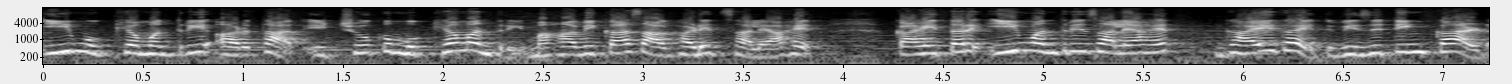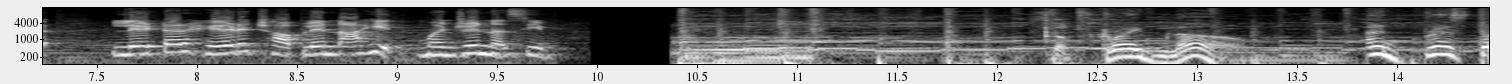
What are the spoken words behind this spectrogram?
ई मुख्यमंत्री अर्थात इच्छुक मुख्यमंत्री महाविकास आघाडीत झाले आहेत. काही तर ई मंत्री झाले आहेत. घाईघाईत व्हिजिटिंग कार्ड लेटर हेड छापले नाहीत म्हणजे नसीब. Subscribe now and press the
